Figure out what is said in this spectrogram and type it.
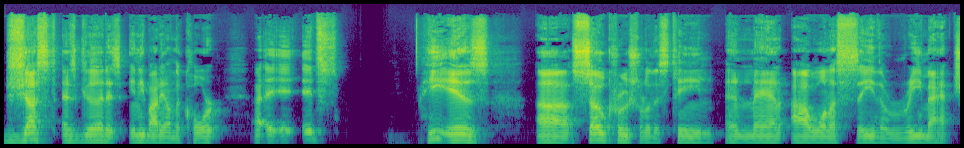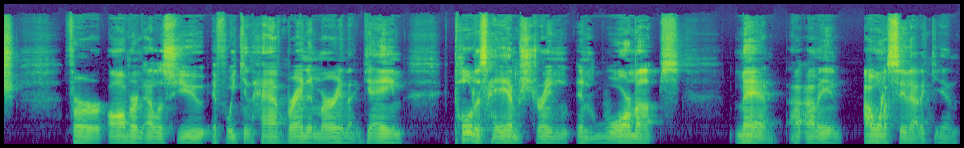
just as good as anybody on the court. Uh, it- it's he is uh, so crucial to this team, and man, I want to see the rematch for Auburn LSU if we can have Brandon Murray in that game. He Pulled his hamstring in warm-ups. Man, I, I mean, I want to see that again.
